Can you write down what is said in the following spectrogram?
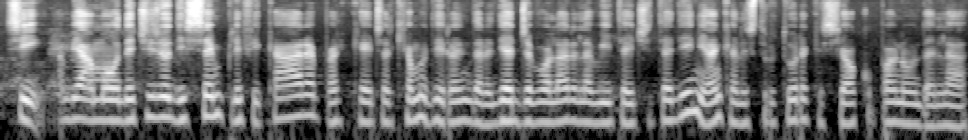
Sì, abbiamo deciso di semplificare perché cerchiamo di, rendere, di agevolare la vita ai cittadini e anche alle strutture che si occupano del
